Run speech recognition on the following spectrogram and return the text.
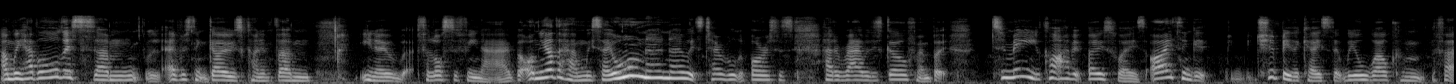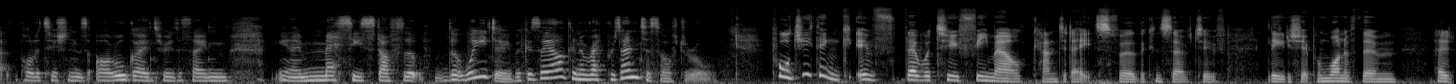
And we have all this um, everything goes kind of, um, you know, philosophy now. But on the other hand, we say, oh, no, no, it's terrible that Boris has had a row with his girlfriend. But to me, you can't have it both ways. I think it should be the case that we all welcome the fact that politicians are all going through the same, you know, messy stuff that that we do because they are going to represent us after all. Paul, do you think if there were two female candidates for the Conservative leadership and one of them had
